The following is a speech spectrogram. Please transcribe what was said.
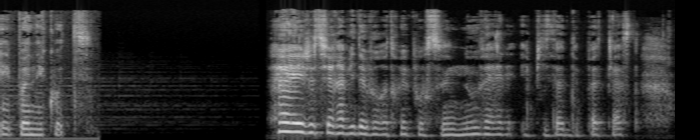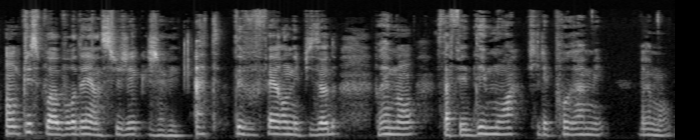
et bonne écoute. Hey, je suis ravie de vous retrouver pour ce nouvel épisode de podcast. En plus, pour aborder un sujet que j'avais hâte de vous faire en épisode. Vraiment, ça fait des mois qu'il est programmé. Vraiment.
